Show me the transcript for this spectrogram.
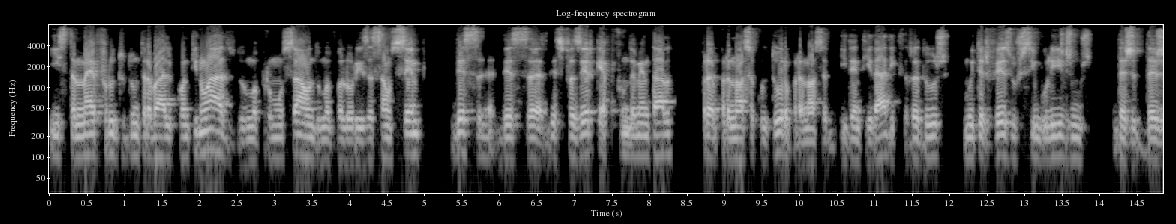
Isso também é fruto de um trabalho continuado, de uma promoção, de uma valorização sempre desse, desse, desse fazer que é fundamental para, para a nossa cultura, para a nossa identidade e que traduz muitas vezes os simbolismos das, das,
